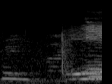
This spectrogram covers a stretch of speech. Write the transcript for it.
E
